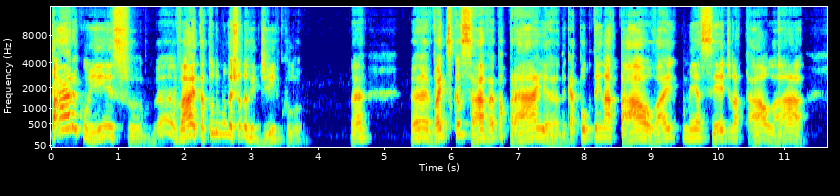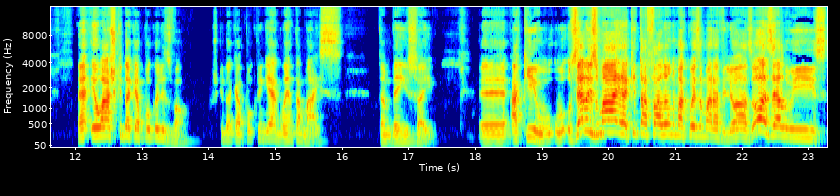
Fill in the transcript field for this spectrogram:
Para com isso. Ah, vai, tá todo mundo achando ridículo, né? É, vai descansar, vai para praia. Daqui a pouco tem Natal, vai comer a sede Natal lá. É, eu acho que daqui a pouco eles vão. Acho que daqui a pouco ninguém aguenta mais. Também isso aí. É, aqui, o, o, Zé Luiz Maia aqui tá falando uma coisa maravilhosa. Ô, Zé Luiz,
